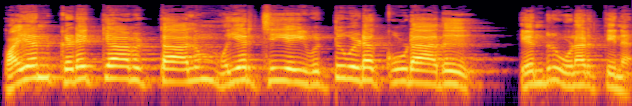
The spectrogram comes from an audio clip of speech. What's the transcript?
பயன் கிடைக்காவிட்டாலும் முயற்சியை விட்டுவிடக்கூடாது என்று உணர்த்தின.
